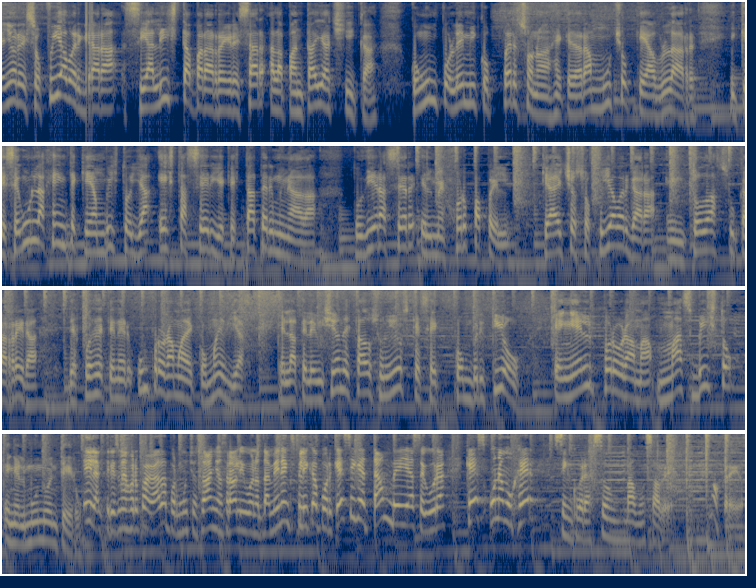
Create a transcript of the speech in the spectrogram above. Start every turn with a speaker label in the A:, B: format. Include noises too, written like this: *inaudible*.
A: Señores, Sofía Vergara se alista para regresar a la pantalla chica con un polémico personaje que dará mucho que hablar y que según la gente que han visto ya esta serie que está terminada, pudiera ser el mejor papel que ha hecho Sofía Vergara en toda su carrera después de tener un programa de comedias en la televisión de Estados Unidos que se convirtió el programa más visto en el mundo entero.
B: Y la actriz mejor pagada por muchos años, Raúl. Y bueno, también explica por qué sigue tan bella, segura que es una mujer sin corazón. Vamos a ver. No creo.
